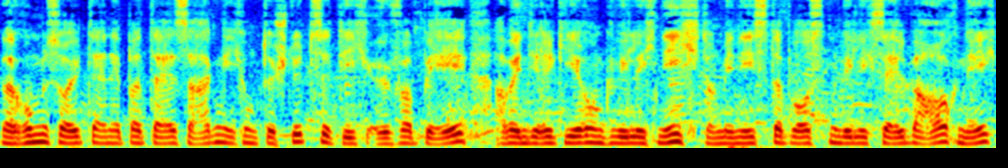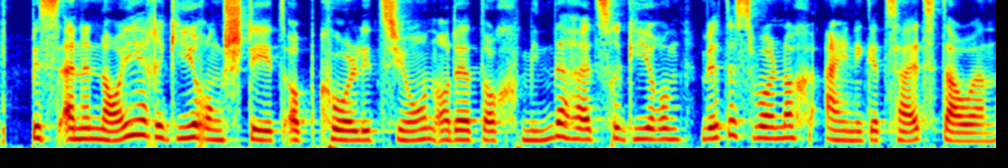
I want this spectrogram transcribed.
Warum sollte eine Partei sagen, ich unterstütze dich, ÖVP, aber in die Regierung will ich nicht und Ministerposten will ich selber auch nicht? Bis eine neue Regierung steht, ob Koalition oder doch Minderheitsregierung, wird es wohl noch einige Zeit dauern.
